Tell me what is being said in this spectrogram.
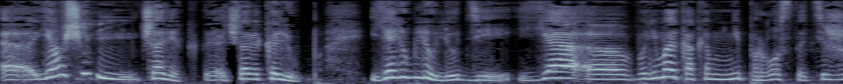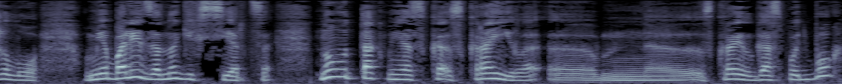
Э, я вообще человек, э, человеколюб. Я люблю людей. Я э, понимаю, как им непросто, тяжело. У меня болит за многих сердце. Ну, вот так меня скроило, скроил Господь Бог.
